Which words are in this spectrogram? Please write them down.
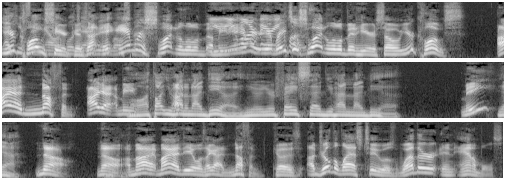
I you're close here LL Cool because J, I mean Amber's Smith. sweating a little. bit. I mean, you Amber, are very Rachael's close. sweating a little bit here, so you're close. I had nothing. I. I mean, Oh, I thought you had an idea. Your your face said you had an idea. me? Yeah. No, no. My my idea was I got nothing because I drilled the last two. Was weather and animals,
